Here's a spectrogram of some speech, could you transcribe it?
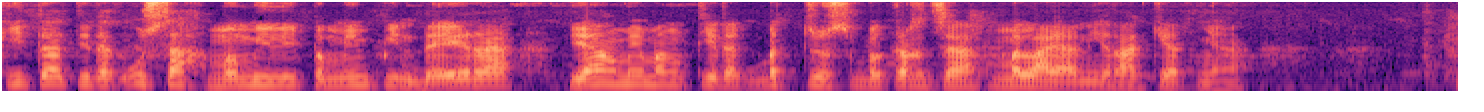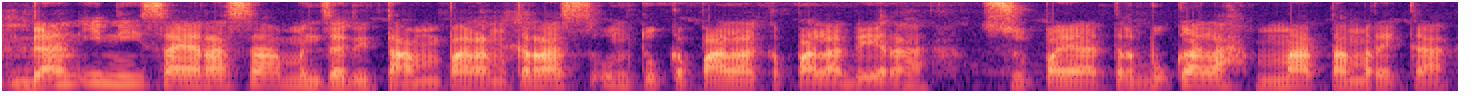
kita tidak usah memilih pemimpin daerah yang memang tidak becus bekerja melayani rakyatnya. Dan ini saya rasa menjadi tamparan keras untuk kepala-kepala daerah supaya terbukalah mata mereka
